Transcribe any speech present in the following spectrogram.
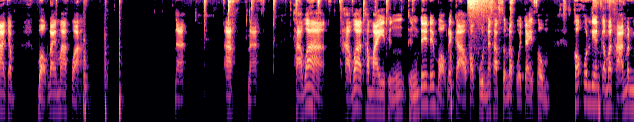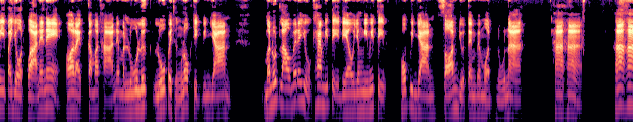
น่าจะบอกได้มากกว่า นะอะนะถามว่าถามว่าทำไมถึงถึงได้ได้บอกได้กล่าวขอบคุณนะครับสำหรับหัวใจส้ม เพราะคนเรียนกรรมฐานมันมีประโยชน์กว่าแน่ๆ เพราะอะไรกรรมฐานเนี่ยมันรู้ลึกรู้ไปถึงโลกจิตวิญญาณ มนุษย์เราไม่ได้อยู่แค่มิติเดียวยังมีมิติภพวิญญาณซ้อนอยู่เต็มไปหมดหนูนาห้าห้าห้าห้า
